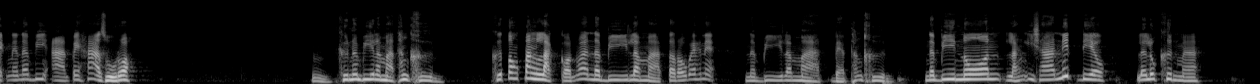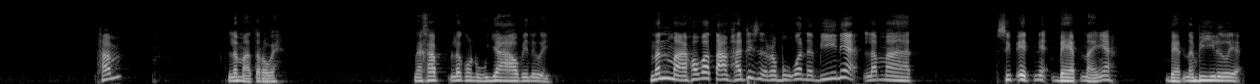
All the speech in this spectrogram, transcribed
กเนี่ยนบีอ่านไปห้าสูรอคือนบีละหมาดทั้งคืน คือต้องตั้งหลักก่อนว่านบีละหมาดตะระแวะเนี่ยนบีละหมาดแบบทั้งคืน นบีนอนหลังอิชานิดเดียว แล้วลุกขึ้นมาทำละหมาดตะระแวะนะครับ แล้วก็หนูยาวไปเลย นั่นหมายความว่าตามฮะดิษระบุว่านบีเนี่ยละหมาดสิบเอ็ดเนี่ยแบบไหนอะแบบนบีเลยอะ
